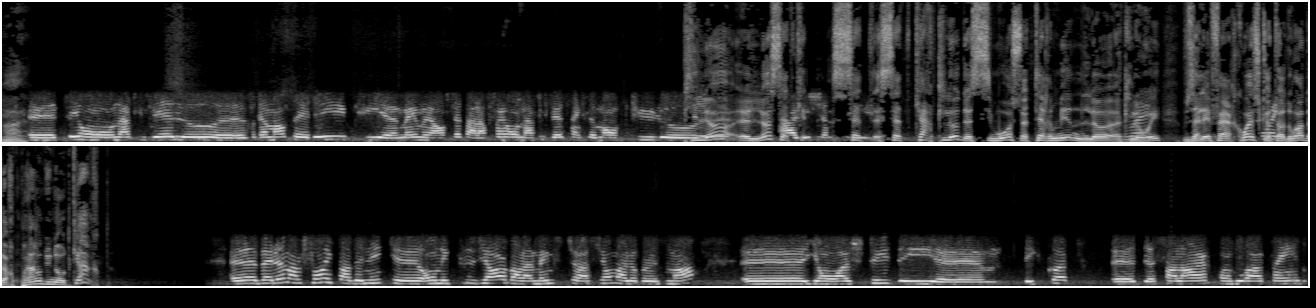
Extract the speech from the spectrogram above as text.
Ouais. Euh, on arrivait là euh, vraiment serré, puis euh, même en fait à la fin, on arrivait simplement plus là. Puis là, là cette, cette, cette carte-là de six mois se termine, là, Chloé. Ouais. Vous allez faire quoi? Est-ce que Ouais. tu as le droit de reprendre une autre carte? Euh, ben là, dans le fond, étant donné qu'on est plusieurs dans la même situation, malheureusement, euh, ils ont ajouté des, euh, des cotes de salaire qu'on doit atteindre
